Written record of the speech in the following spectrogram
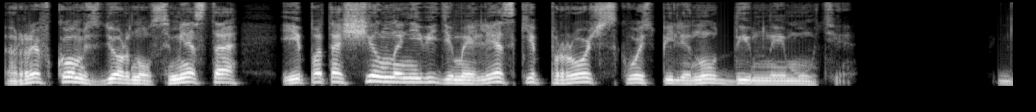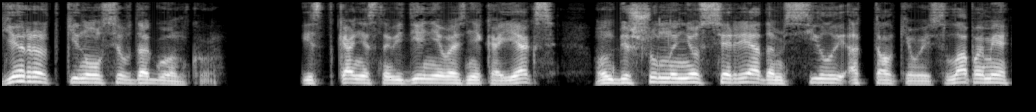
Рывком сдернул с места и потащил на невидимой леске прочь сквозь пелену дымной мути. Герард кинулся вдогонку. Из ткани сновидения возник Аякс, он бесшумно несся рядом, силой отталкиваясь лапами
